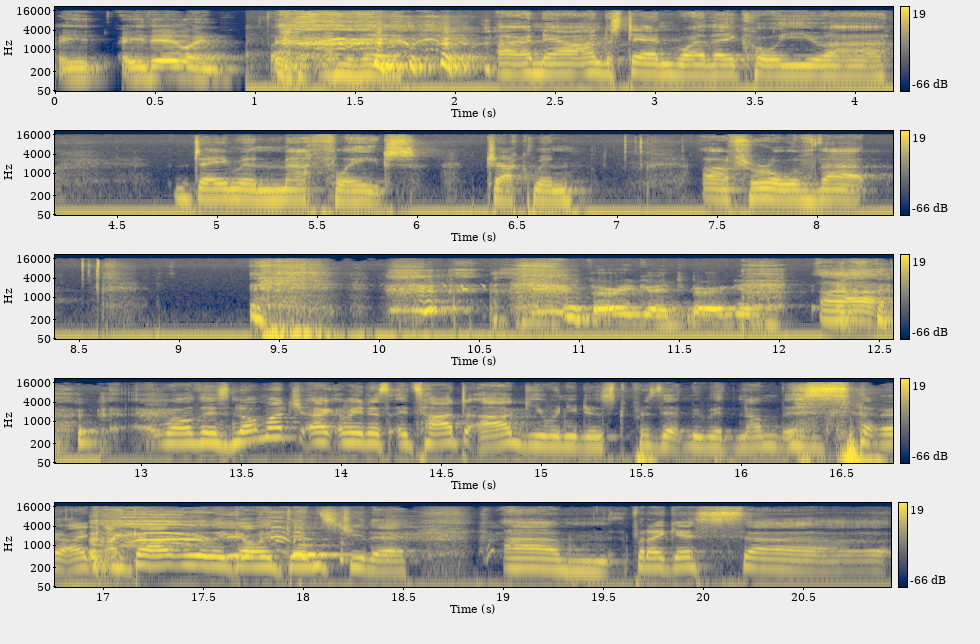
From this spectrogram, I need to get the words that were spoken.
Are you, are you there, Liam? I'm there. I now understand why they call you uh, Damon Mathlete Jackman after all of that. very good, very good. Well, there's not much. I mean, it's, it's hard to argue when you just present me with numbers, so I, I can't really go against you there. Um, but I guess uh,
